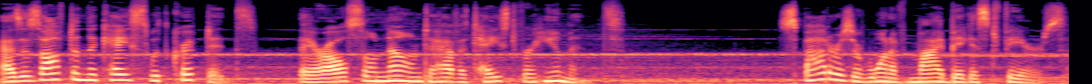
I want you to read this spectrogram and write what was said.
as is often the case with cryptids, they are also known to have a taste for humans. Spiders are one of my biggest fears,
